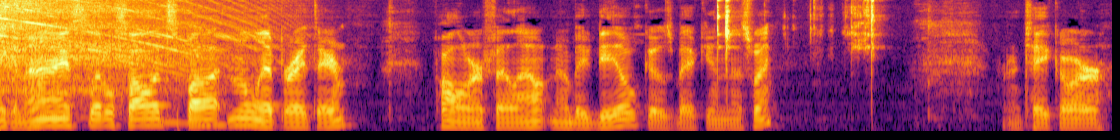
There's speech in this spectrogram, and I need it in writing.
Make a nice little solid spot in the lip right there. Polymer fell out, no big deal. Goes back in this way. We're going to take our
